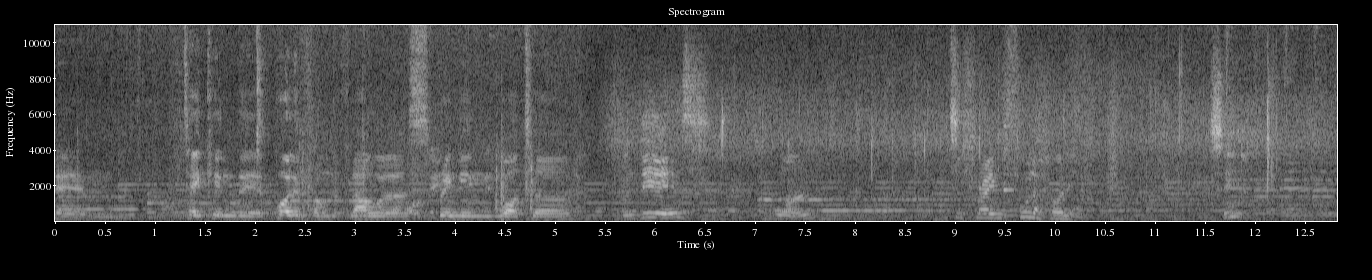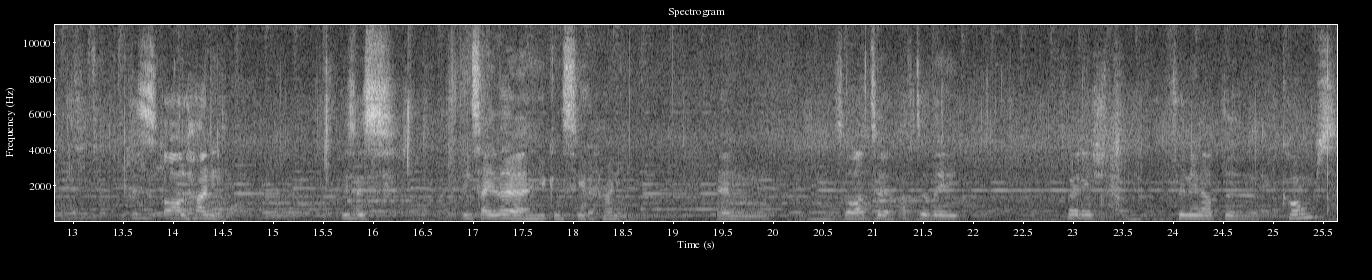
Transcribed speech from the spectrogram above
um, taking the pollen from the flowers, bringing water. And this one, it's a frame full of honey. See? This is all honey. This is inside there. You can see the honey. And so after after they finish filling up the combs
